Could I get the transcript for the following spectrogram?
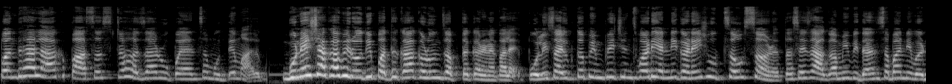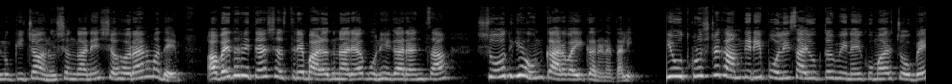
पंधरा लाख पासष्ट हजार रुपयांचा मुद्देमाल. गुन्हे शाखा विरोधी पथकाकडून जप्त करण्यात आलाय. पोलीस आयुक्त पिंपरी चिंचवड यांनी गणेश उत्सव सण तसेच आगामी विधानसभा निवडणुकीच्या अनुषंगाने शहरांमध्ये अवैधरित्या शस्त्रे बाळगणाऱ्या गुन्हेगारांचा शोध घेऊन कारवाई करण्यात आली. ही उत्कृष्ट कामगिरी पोलीस आयुक्त विनयकुमार चोबे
